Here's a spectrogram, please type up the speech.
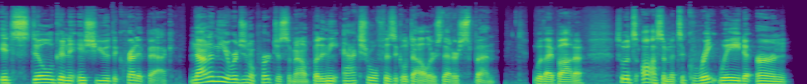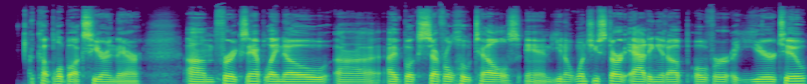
It's still going to issue you the credit back, not in the original purchase amount, but in the actual physical dollars that are spent with Ibotta. So it's awesome. It's a great way to earn a couple of bucks here and there. Um, for example, I know uh, I've booked several hotels, and you know, once you start adding it up over a year or two,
